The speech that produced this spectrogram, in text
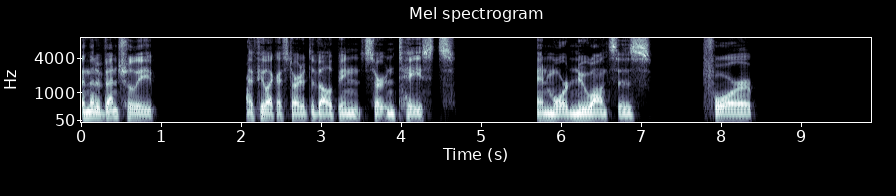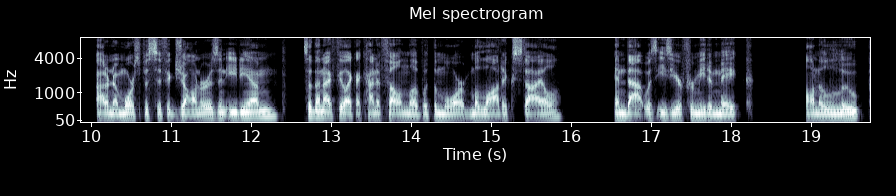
And then eventually I feel like I started developing certain tastes and more nuances for I don't know, more specific genres in EDM. So then I feel like I kind of fell in love with the more melodic style and that was easier for me to make on a loop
